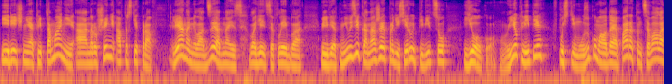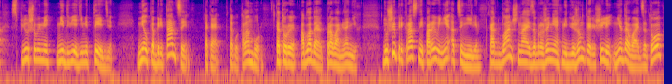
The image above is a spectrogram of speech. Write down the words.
И речь не о клиптомании, а о нарушении авторских прав. Лиана Меладзе, одна из владельцев лейбла Velvet Music, она же продюсирует певицу Елку. В ее клипе «Впусти музыку» молодая пара танцевала с плюшевыми медведями Тедди. Мелкобританцы, такая, такой каламбур, которые обладают правами на них, души прекрасные порывы не оценили. Карт-бланш на изображение медвежонка решили не давать, зато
